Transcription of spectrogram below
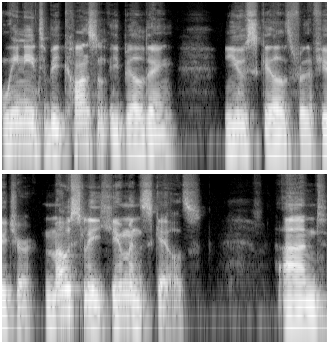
we need to be constantly building new skills for the future, mostly human skills. And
